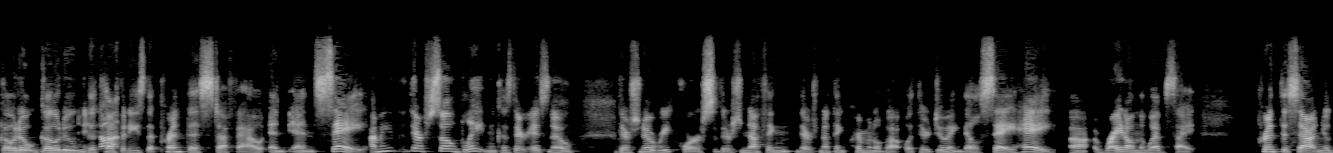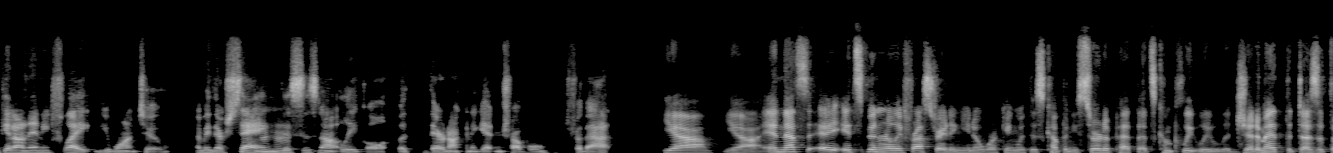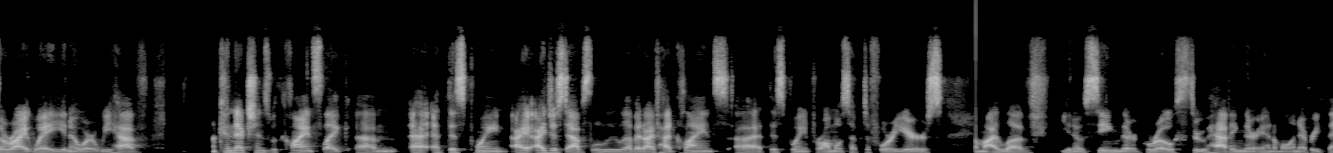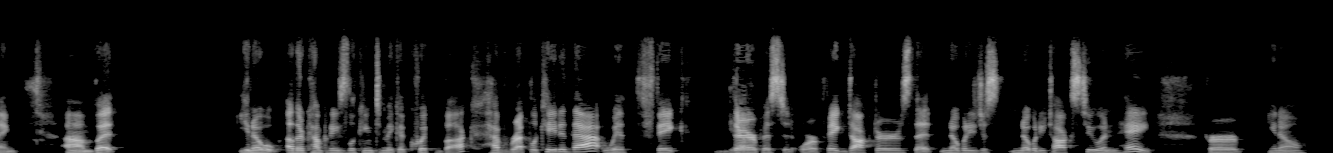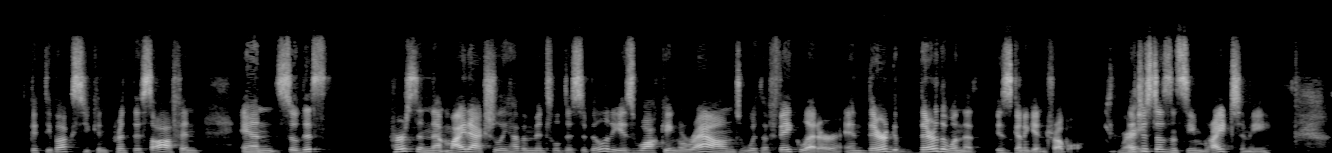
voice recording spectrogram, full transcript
go to go to mm-hmm. the companies that print this stuff out and and say i mean they're so blatant because there is no there's no recourse there's nothing there's nothing criminal about what they're doing they'll say hey uh, right on the website print this out and you'll get on any flight you want to i mean they're saying mm-hmm. this is not legal but they're not going to get in trouble for that yeah, yeah. And that's eh, it's been really frustrating, you know, working with this company CertaPet that's completely legitimate, that does it the right way, you know, where we have connections with clients like um, at, at, this point I, I, just absolutely love it i've had clients uh, at this point for almost up to four years um, i love you know seeing their growth through having their animal and everything um, but you know other companies looking to make a quick buck have replicated that with fake yeah. therapists or fake doctors that nobody just nobody talks to and hey for you know 50 bucks you can print this off and and so this person that might actually have a mental disability is walking around with a fake letter and they're they're the one that is going to get in trouble right. that just doesn't seem right to me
